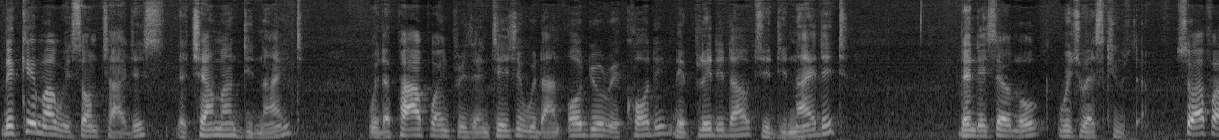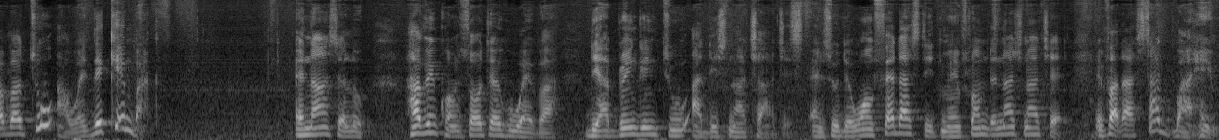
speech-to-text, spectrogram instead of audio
they came out with some charges. The chairman denied with a PowerPoint presentation with an audio recording. They played it out, he denied it. Then they said, look, which we should excuse them. So after about two hours, they came back and now said, look, having consulted whoever, they are bringing two additional charges. And so they want further statement from the national chair. In fact, I sat by him.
